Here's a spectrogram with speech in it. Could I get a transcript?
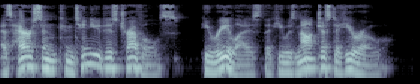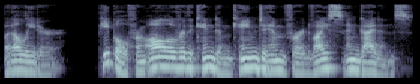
As Harrison continued his travels, he realized that he was not just a hero, but a leader. People from all over the kingdom came to him for advice and guidance,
